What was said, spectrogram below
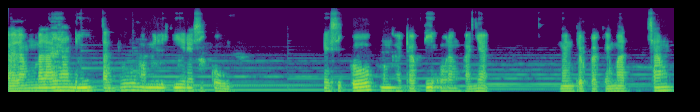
dalam melayani tentu memiliki resiko. Resiko menghadapi orang banyak dengan berbagai macam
